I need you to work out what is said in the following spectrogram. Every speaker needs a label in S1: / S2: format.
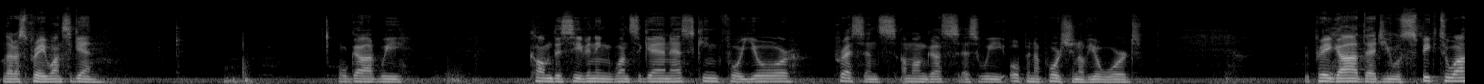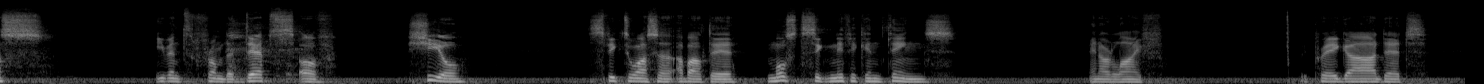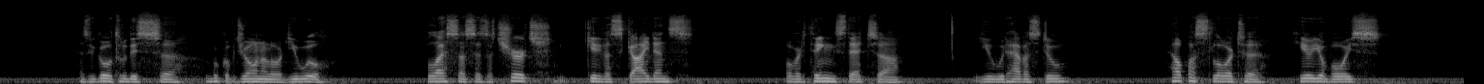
S1: Let us pray once again. Oh God, we come this evening once again asking for your presence among us as we open a portion of your word. We pray, God, that you will speak to us even from the depths of Sheol. Speak to us uh, about the most significant things in our life. We pray, God, that as we go through this uh, book of Jonah, Lord, you will bless us as a church, give us guidance over things that uh, you would have us do. Help us, Lord, to hear your voice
